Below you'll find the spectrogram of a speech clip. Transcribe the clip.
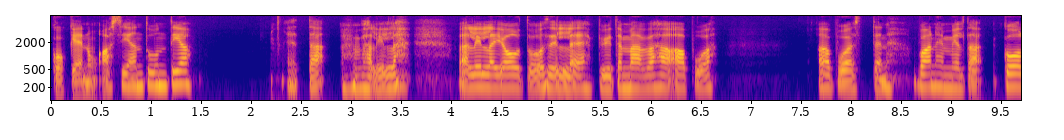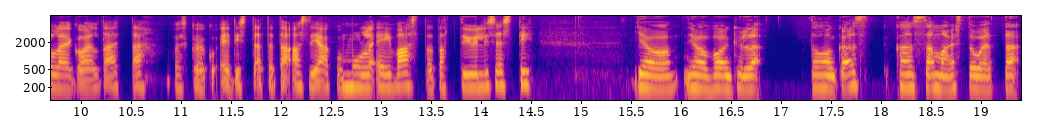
kokenut asiantuntija. Että välillä, välillä joutuu sille pyytämään vähän apua, apua sitten vanhemmilta kollegoilta, että voisiko joku edistää tätä asiaa, kun mulle ei vastata tyylisesti. Joo, joo voin kyllä tuohon kanssa kans samaistua, että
